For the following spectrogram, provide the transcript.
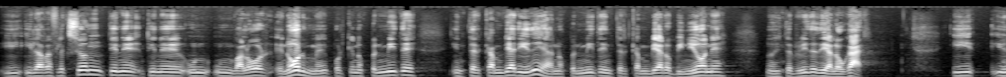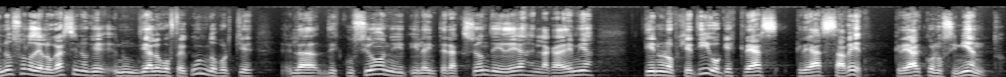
Y, la reflexión tiene, tiene un, valor enorme porque nos permite intercambiar ideas, nos permite intercambiar opiniones, nos permite dialogar. Y, no solo dialogar, sino que en un diálogo fecundo, porque la discusión y, la interacción de ideas en la academia tiene un objetivo, que es crear, crear saber, crear conocimiento.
